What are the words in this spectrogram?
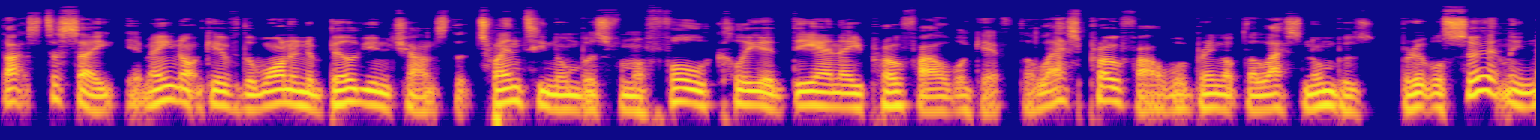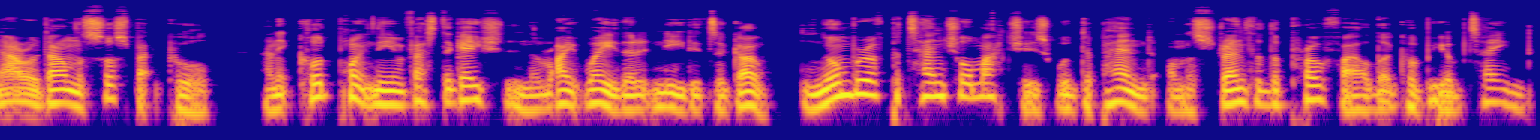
That's to say, it may not give the 1 in a billion chance that 20 numbers from a full clear DNA profile will give. The less profile will bring up the less numbers, but it will certainly narrow down the suspect pool and it could point the investigation in the right way that it needed to go. The number of potential matches would depend on the strength of the profile that could be obtained.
